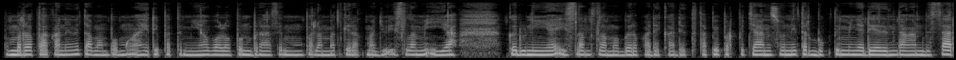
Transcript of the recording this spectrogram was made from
Pemberontakan ini tak mampu mengakhiri Fatimiyah walaupun berhasil memperlambat gerak maju Islamiyah ke dunia Islam selama beberapa dekade. Tetapi perpecahan Sunni terbukti menjadi rintangan besar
